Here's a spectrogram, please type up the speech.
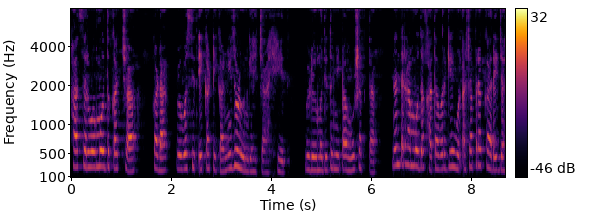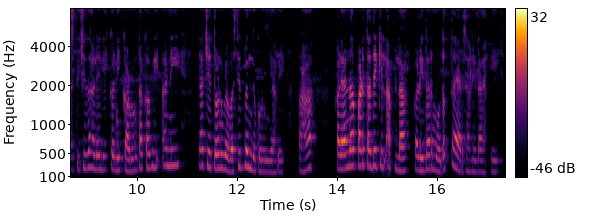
हा सर्व मोदकाच्या कडा व्यवस्थित एका ठिकाणी जुळवून घ्यायच्या आहेत. व्हिडिओमध्ये तुम्ही पाहू शकता. नंतर हा मोदक हातावर घेऊन अशा प्रकारे जास्तीची झालेली कणिक काढून टाकावी आणि याचे तोंड व्यवस्थित बंद करून घ्यावे. पहा कळ्या न पाडता देखील आपला कळीदार मोदक तयार झालेला आहे.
